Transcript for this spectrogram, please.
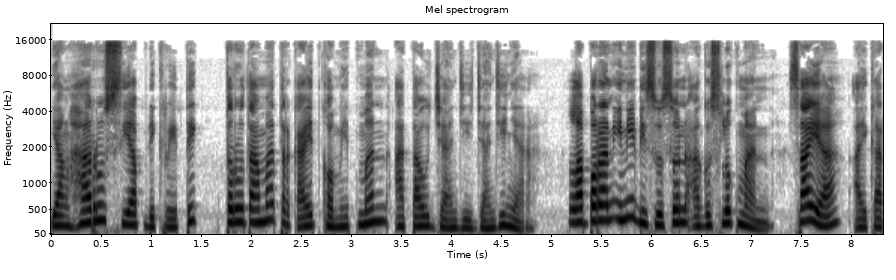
yang harus siap dikritik terutama terkait komitmen atau janji-janjinya. Laporan ini disusun Agus Lukman. Saya Aika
